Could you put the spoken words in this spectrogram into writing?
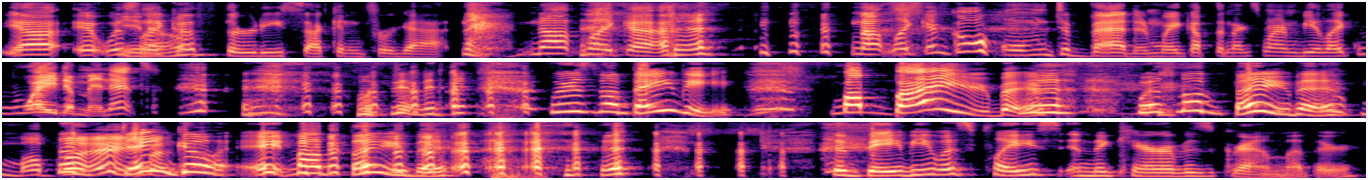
yeah, it was like know? a 30 second forget, not like a not like a go home to bed and wake up the next morning and be like, wait a minute, Wait a minute. Where's my baby? my baby, Where's my baby? my baby. The dingo ate my baby. the baby was placed in the care of his grandmother.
